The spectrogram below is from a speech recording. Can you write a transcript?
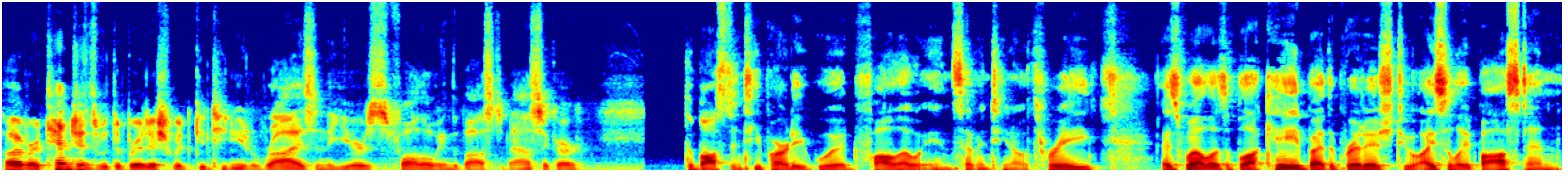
However, tensions with the British would continue to rise in the years following the Boston Massacre. The Boston Tea Party would follow in 1703, as well as a blockade by the British to isolate Boston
